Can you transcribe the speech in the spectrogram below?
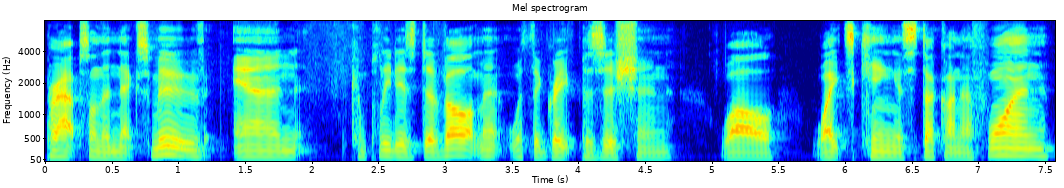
perhaps on the next move, and complete his development with a great position while White's king is stuck on f1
